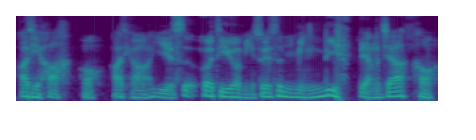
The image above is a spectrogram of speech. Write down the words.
阿提哈哦，阿提哈也是二第二名，所以是名列两家哈。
